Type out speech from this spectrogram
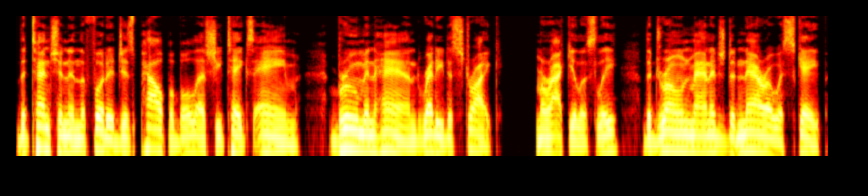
The tension in the footage is palpable as she takes aim, broom in hand, ready to strike. Miraculously, the drone managed a narrow escape,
